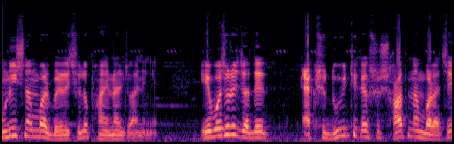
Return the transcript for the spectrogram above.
উনিশ নাম্বার বেড়েছিল ফাইনাল জয়নিংয়ে এবছরে যাদের একশো দুই থেকে একশো সাত নাম্বার আছে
